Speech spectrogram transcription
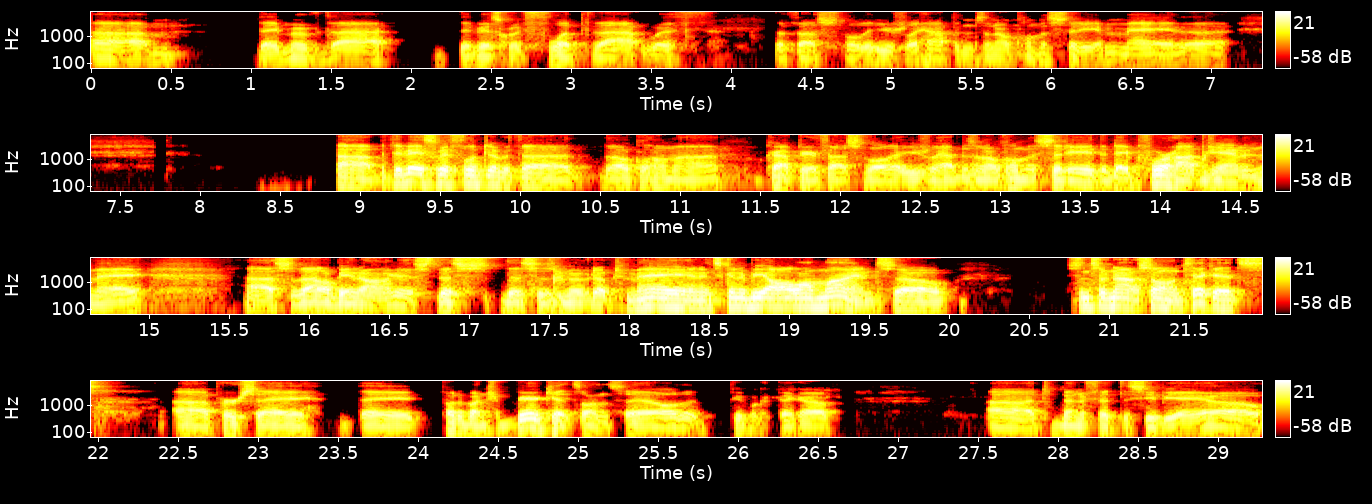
um, they moved that. They basically flipped that with the festival that usually happens in Oklahoma City in May. The uh, but they basically flipped it with the the Oklahoma Craft Beer Festival that usually happens in Oklahoma City the day before Hop Jam in May. Uh, so that'll be in August. This this has moved up to May, and it's going to be all online. So since they're not selling tickets uh, per se, they put a bunch of beer kits on sale that people could pick up uh, to benefit the CBAO.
